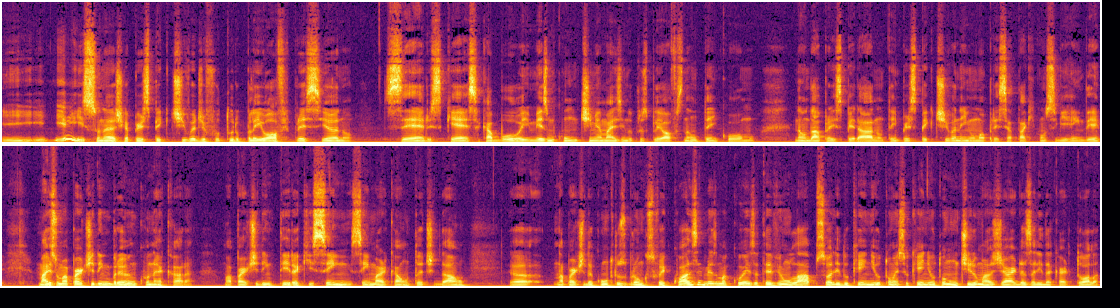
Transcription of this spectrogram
E, e é isso, né? Acho que a perspectiva de futuro playoff para esse ano, zero, esquece, acabou. E mesmo com um time a mais indo para os playoffs, não tem como. Não dá para esperar, não tem perspectiva nenhuma para esse ataque conseguir render. Mais uma partida em branco, né, cara? Uma partida inteira aqui sem, sem marcar um touchdown. Uh, na partida contra os Broncos foi quase a mesma coisa. Teve um lapso ali do Ken Newton, mas se o Ken Newton não tira umas jardas ali da cartola,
